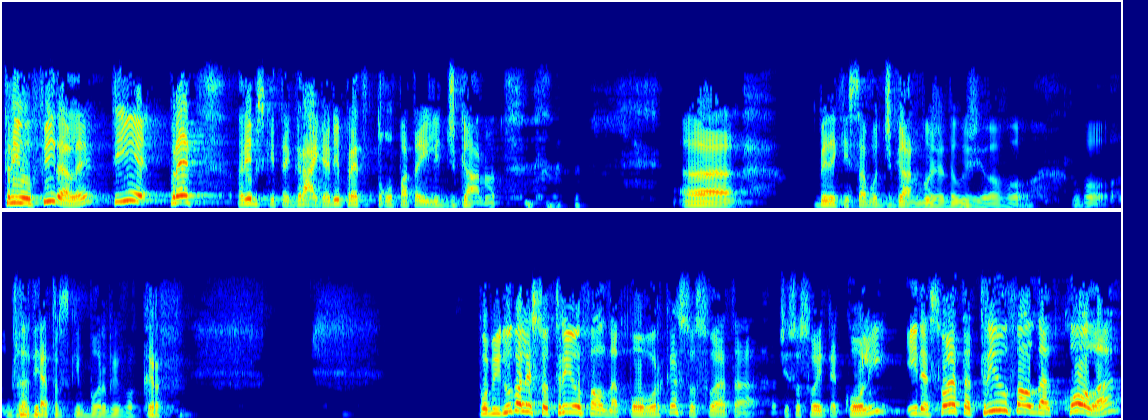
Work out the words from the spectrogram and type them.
триумфирале, тие пред римските граѓани, пред толпата или джганот, бидеќи само джган може да ужива во, во гладиаторски борби, во крв, поминувале со триумфална поворка со својата, значи со своите коли и на својата триумфална кола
